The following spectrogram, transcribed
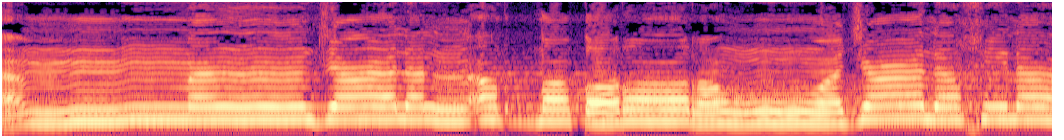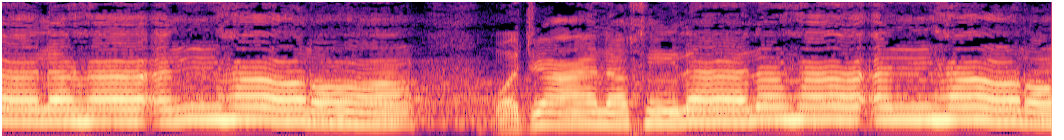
أمن جعل الأرض قرارا وجعل خلالها أنهارا وجعل خلالها أنهارا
